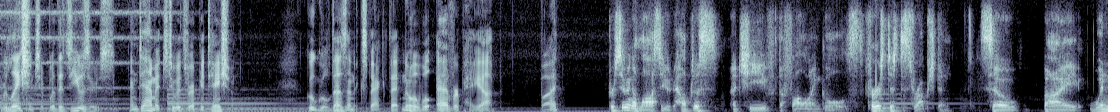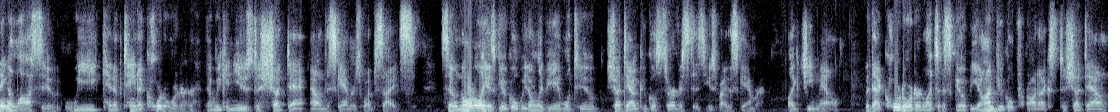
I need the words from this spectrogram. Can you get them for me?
relationship with its users and damage to its reputation. Google doesn't expect that Noel will ever pay up, but pursuing a lawsuit helped us achieve the following goals. First is disruption. So by winning a lawsuit, we can obtain a court order that we can use to shut down the scammers' websites. So normally as Google, we'd only be able to shut down Google services used by the scammer, like Gmail. But that court order lets us go beyond Google products to shut down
